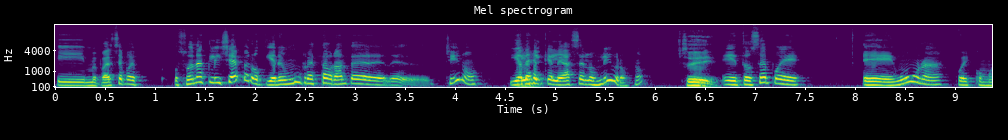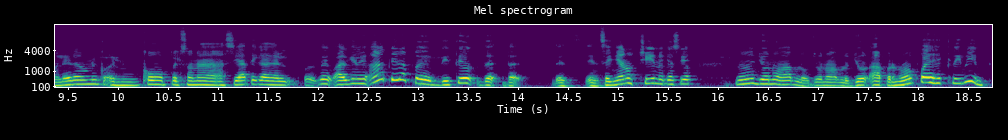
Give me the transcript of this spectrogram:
y me parece pues suena cliché, pero tiene un restaurante de, de- chino y él es el que le hace los libros, ¿no? Sí. Y entonces, pues, eh, en una, pues como él era el único, el único persona asiática en el, eh, alguien le dijo, ah, mira, pues, diste, de- de- de- enséñanos chino y qué sé yo. No, yo no hablo, yo no hablo. Yo, ah, pero no lo puedes escribir.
